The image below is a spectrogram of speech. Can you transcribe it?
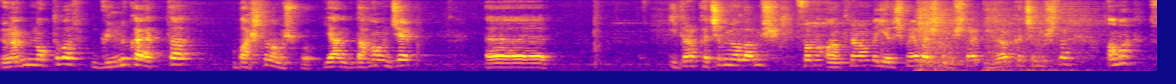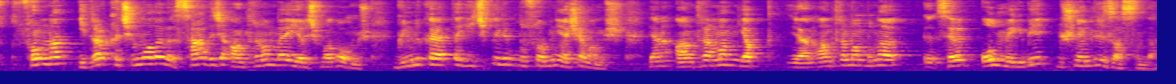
önemli bir nokta var. Günlük hayatta başlamamış bu. Yani daha önce e, idrar kaçırmıyorlarmış. Sonra antrenman ve yarışmaya başlamışlar. idrar kaçırmışlar. Ama sonra idrar kaçırma olayları sadece antrenman veya yarışmada olmuş. Günlük hayatta hiçbiri bu sorunu yaşamamış. Yani antrenman yap yani antrenman buna e, sebep olmuyor gibi düşünebiliriz aslında.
